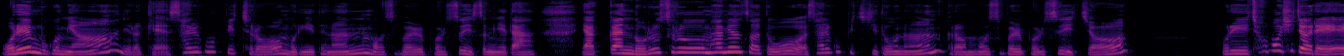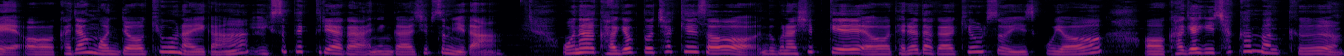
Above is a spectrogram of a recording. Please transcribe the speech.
오래 묵으면 이렇게 살구빛으로 물이 드는 모습을 볼 수 있습니다. 약간 노르스름 하면서도 살구빛이 도는 그런 모습을 볼 수 있죠. 우리 초보 시절에 어, 가장 먼저 키운 아이가 익스펙트리아가 아닌가 싶습니다. 워낙 가격도 착해서 누구나 쉽게 어, 데려다가 키울 수 있고요. 어, 가격이 착한 만큼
